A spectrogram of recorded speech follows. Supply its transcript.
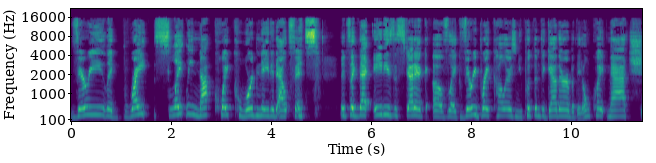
very like bright, slightly not quite coordinated outfits. It's like that 80s aesthetic of like very bright colors and you put them together, but they don't quite match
